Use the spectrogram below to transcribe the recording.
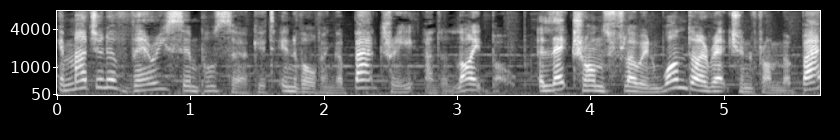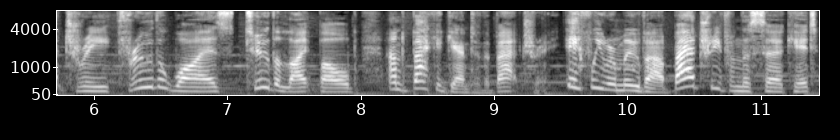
imagine a very simple circuit involving a battery and a light bulb. Electrons flow in one direction from the battery, through the wires, to the light bulb, and back again to the battery. If we remove our battery from the circuit,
